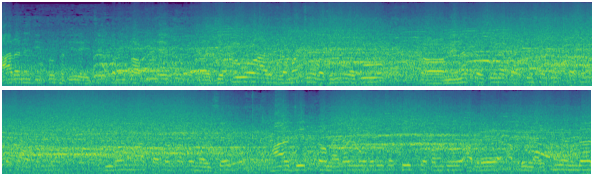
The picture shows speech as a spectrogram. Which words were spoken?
હાર અને જીત તો થતી રહી છે પરંતુ આપણે જેટલું આ રમતને વધુને વધુ મહેનત કરશું અને પ્રેક્ટિસ કરશું પસંદ કરતા આપણને જીવનમાં સફળતા તો મળશે જ. હાર જીત તો મેડલ ને બધું તો ઠીક છે પરંતુ આપણે આપણી લાઈફની અંદર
